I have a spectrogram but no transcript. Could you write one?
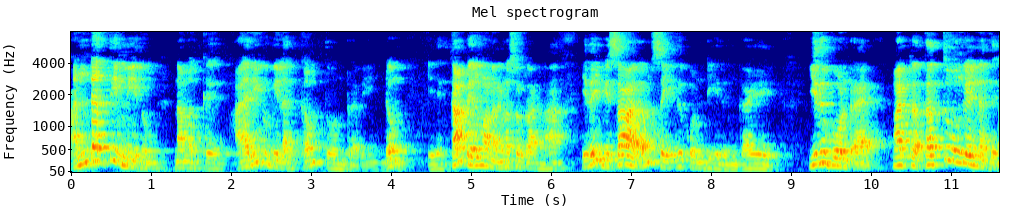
அண்டத்தின் மீதும் நமக்கு அறிவு விளக்கம் தோன்ற வேண்டும். இதுதான் பெருமானார் என்ன சொல்றாங்கன்னா இதை விசாரம் செய்து கொண்டிருங்கள். இது போன்ற மற்ற தத்துவங்கள் என்னது?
